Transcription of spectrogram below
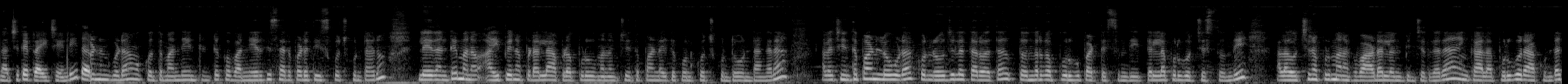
నచ్చితే ట్రై చేయండి. తాపడం కూడా కొంతమంది ఏంటంటే ఒక వన్ ఇయర్కి సరిపడా తీసుకొచ్చుకుంటారు. లేదంటే మనం అయిపోయినప్పుడల్లా అప్పుడప్పుడు మనం చింతపండు అయితే కొనుక్కొచ్చుకుంటూ ఉంటాం కదా. అలా చింతపండులో కూడా కొన్ని రోజుల తర్వాత తొందరగా పురుగు పట్టేస్తుంది తెల్ల పురుగు వచ్చేస్తుంది. అలా వచ్చినప్పుడు మనకు వాడాలనిపించదు కదా. ఇంకా అలా పురుగు రాకుండా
